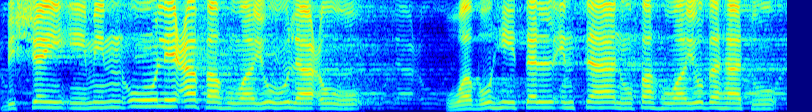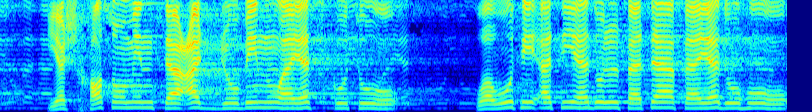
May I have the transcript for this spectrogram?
بالشيء من أولع فهو يولع وبهت الإنسان فهو يبهت يشخص من تعجب ويسكت. ووثئت يد الفتى فيده.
